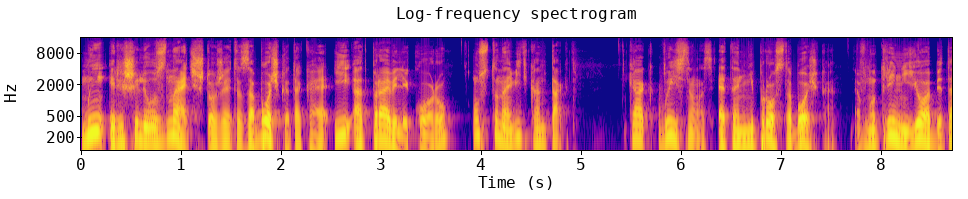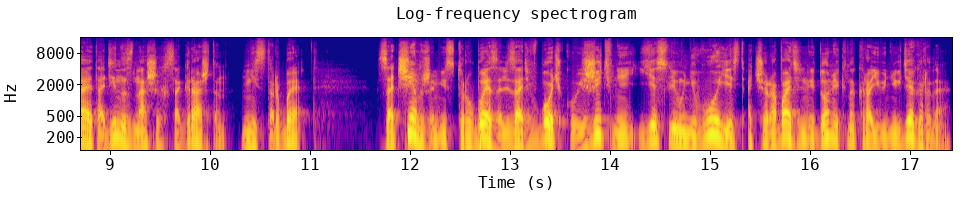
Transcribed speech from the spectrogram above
Мы решили узнать, что же это за бочка такая, и отправили Кору установить контакт. Как выяснилось, это не просто бочка. Внутри нее обитает один из наших сограждан, мистер Б. Зачем же мистеру Б залезать в бочку и жить в ней, если у него есть очаровательный домик на краю нигде города?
